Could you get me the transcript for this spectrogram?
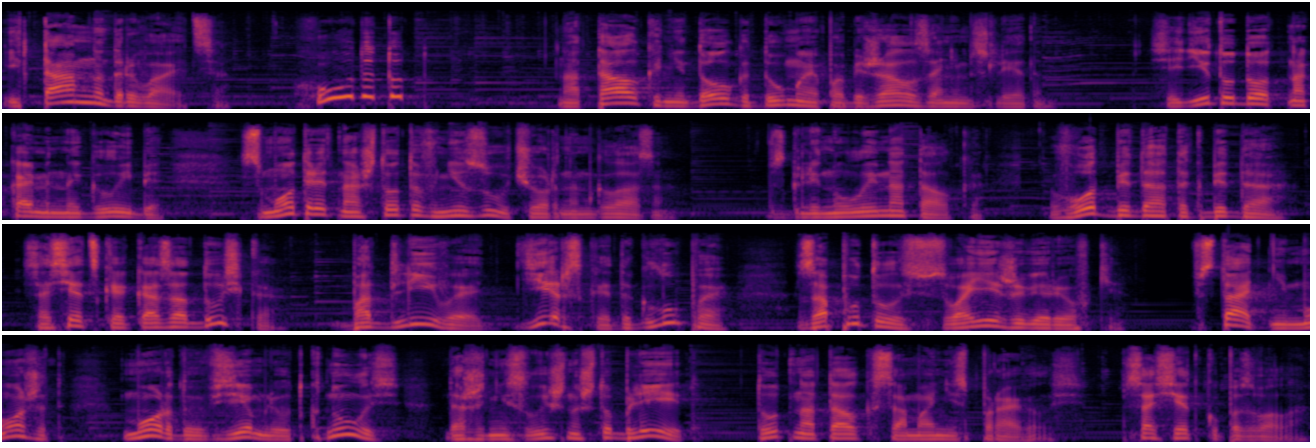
и там надрывается. Худо тут! Наталка, недолго думая, побежала за ним следом. Сидит удот на каменной глыбе, смотрит на что-то внизу черным глазом. Взглянула и Наталка. Вот беда так беда. Соседская коза Дуська, бодливая, дерзкая да глупая, запуталась в своей же веревке. Встать не может, мордою в землю уткнулась, даже не слышно, что блеет. Тут Наталка сама не справилась. Соседку позвала.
